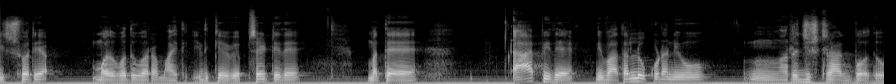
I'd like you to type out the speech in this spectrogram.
ಐಶ್ವರ್ಯ ವಧುವರ ಮಾಹಿತಿ. ಇದಕ್ಕೆ ವೆಬ್ಸೈಟ್ ಇದೆ, ಮತ್ತು ಆ್ಯಪ್ ಇದೆ. ನೀವು ಅದರಲ್ಲೂ ಕೂಡ ನೀವು ರಿಜಿಸ್ಟರ್ ಆಗ್ಬೋದು.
